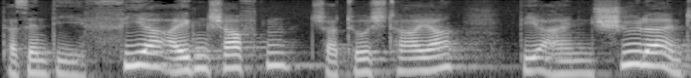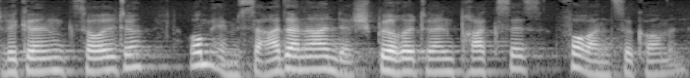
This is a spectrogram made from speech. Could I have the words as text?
Das sind die vier Eigenschaften Chatushtaya, die ein Schüler entwickeln sollte, um im Sadhana, in der spirituellen Praxis voranzukommen.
